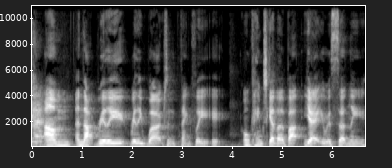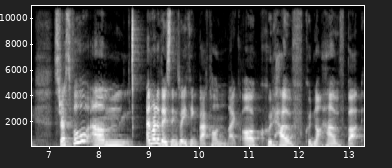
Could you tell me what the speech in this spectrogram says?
Yeah. Um, and that really, really worked, and thankfully it all came together. But yeah, it was certainly stressful. Um, and one of those things where you think back on, like, oh, could have, could not have, but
